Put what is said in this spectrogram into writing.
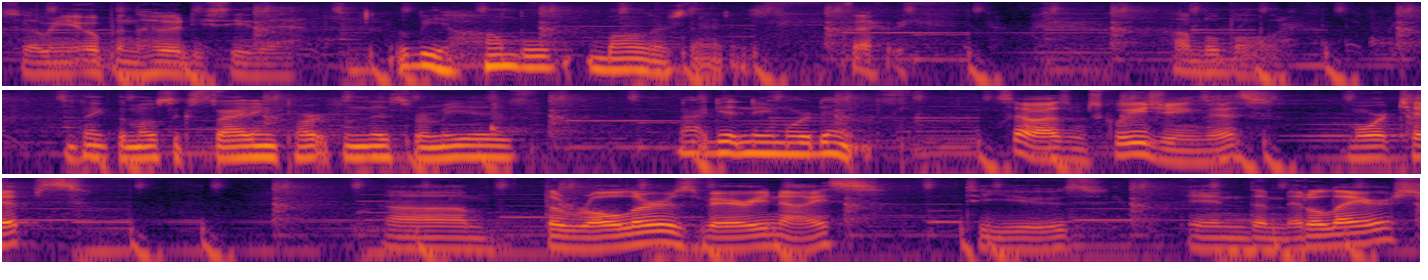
So when you open the hood, you see that. it'll be humble baller status. Exactly. Humble baller. I think the most exciting part from this for me is not getting any more dents. So as I'm squeegeeing this, more tips. Um, the roller is very nice to use in the middle layers.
